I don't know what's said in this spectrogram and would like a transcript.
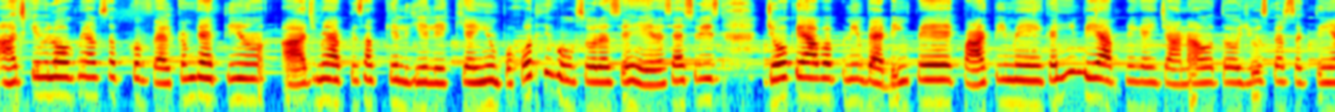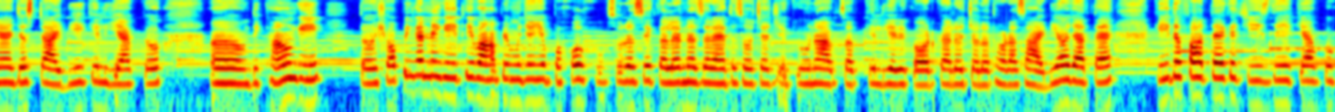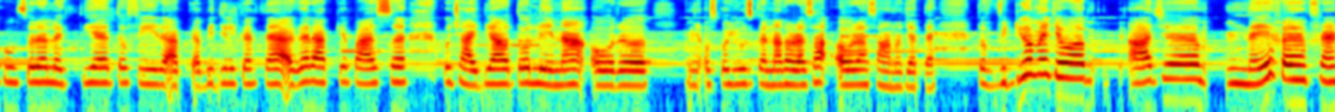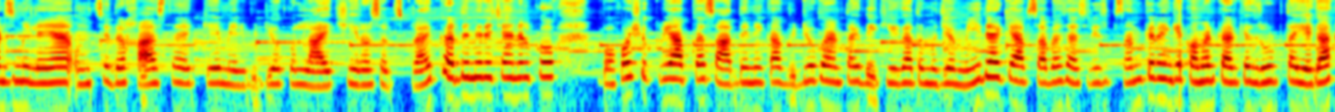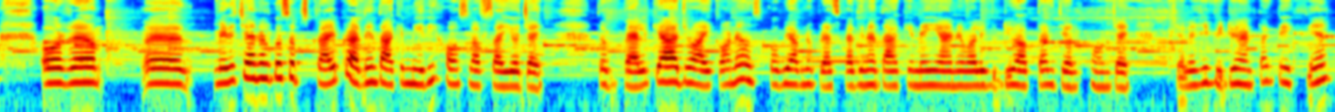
आज के व्लॉग में आप सबको वेलकम कहती हूँ। आज मैं आपके सबके लिए लेके आई हूँ बहुत ही खूबसूरत से हेयर एसेसरीज़ जो कि आप अपनी वेडिंग पे पार्टी में कहीं भी आपने कहीं जाना हो तो यूज़ कर सकती हैं। जस्ट आइडिया के लिए आपको दिखाऊँगी। तो शॉपिंग करने गई थी, वहाँ पे मुझे ये बहुत खूबसूरत से कलर नज़र आए तो सोचा क्यों ना आप सबके लिए रिकॉर्ड कर लो। चलो थोड़ा सा आइडिया हो जाता है कई दफ़ा होता है कि चीज़ देख के आपको खूबसूरत लगती है तो फिर आपका भी दिल करता है। अगर आपके पास कुछ आइडिया हो तो लेना और उसको यूज़ करना थोड़ा सा और आसान हो जाता है। तो वीडियो में जो आज नए फ्रेंड्स मिले हैं, उनसे दरख्वास्त है कि मेरी वीडियो को लाइक, शेयर और सब्सक्राइब कर दें मेरे चैनल को। बहुत शुक्रिया आपका साथ देने का। वीडियो को एंड तक देखिएगा तो मुझे उम्मीद है कि आप सब एसेसरीज़ पसंद करेंगे। कमेंट करके ज़रूर बताइएगा और मेरे चैनल को सब्सक्राइब कर दें ताकि मेरी हौसला अफजाई हो जाए। तो बेल का जो आइकॉन है, उसको भी आपने प्रेस कर देना ताकि नई आने वाली वीडियो आप तक जल्द पहुँच जाए। चलो जी, वीडियो एंड तक देखते हैं।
